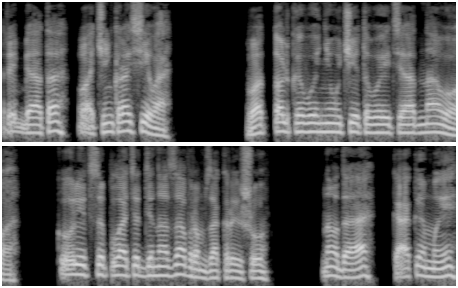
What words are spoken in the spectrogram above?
ребята, очень красиво. Вот только вы не учитываете одного. Курицы платят динозаврам за крышу. Ну да, как и мы.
